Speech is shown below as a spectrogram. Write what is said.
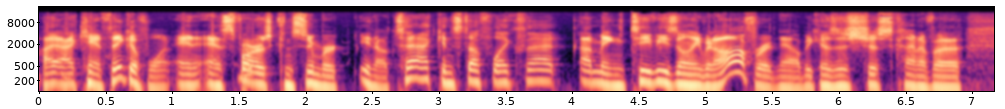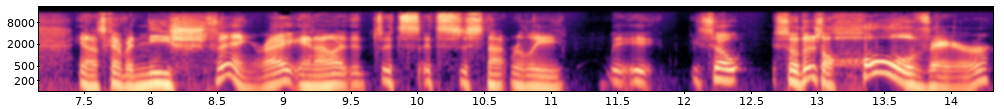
I, I can't think of one. And as far as consumer, you know, tech and stuff like that, I mean, TVs don't even offer it now because it's just kind of a, you know, it's kind of a niche thing, right? You know, it's it's it's just not really. It, so so there's a hole there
